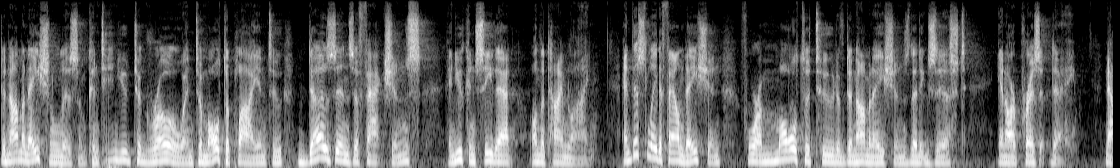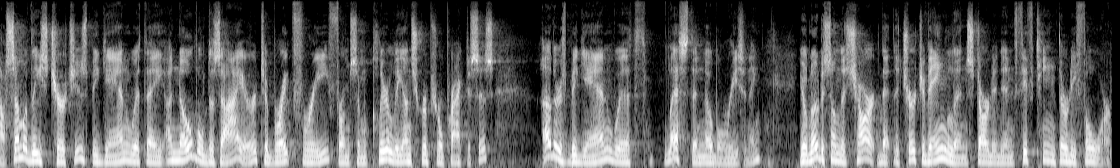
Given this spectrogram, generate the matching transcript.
denominationalism continued to grow and to multiply into dozens of factions, and you can see that on the timeline. And this laid a foundation for a multitude of denominations that exist in our present day. Now, some of these churches began with a, a noble desire to break free from some clearly unscriptural practices. Others began with less than noble reasoning. You'll notice on the chart that the Church of England started in 1534.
